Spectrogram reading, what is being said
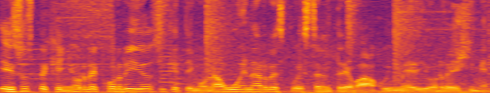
esos pequeños recorridos y que tenga una buena respuesta entre bajo y medio régimen.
